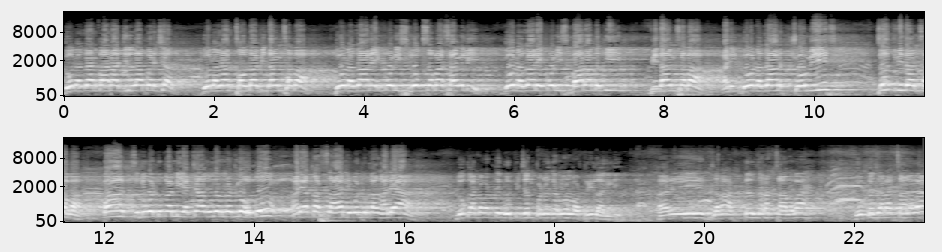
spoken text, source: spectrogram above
दोन हजार बारा जिल्हा परिषद दोन हजार चौदा विधानसभा दोन हजार एकोणीस लोकसभा सांगली दोन हजार एकोणीस बारामती विधानसभा आणि दोन हजार चोवीस जत विधानसभा. पाच निवडणुका मी याच्या अगोदर लढलो होतो आणि आता सहा निवडणुका झाल्या. लोकांना वाटते गोपीचंद पडळकरला लॉटरी लागली. अरे जरा अक्कल जरा चालवा. डोकं जरा चालवा.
